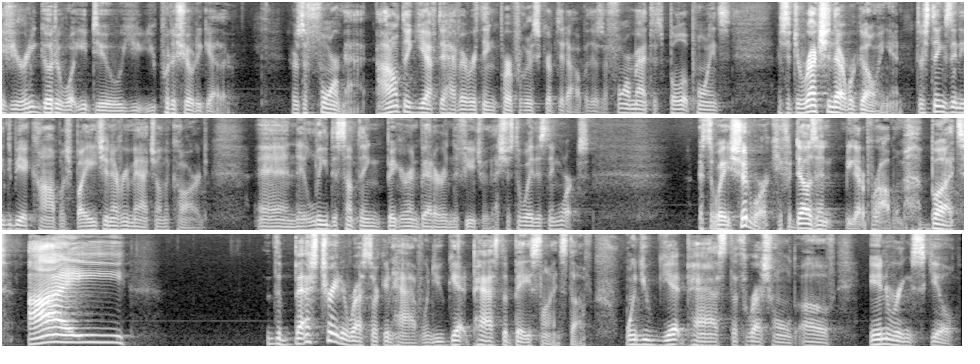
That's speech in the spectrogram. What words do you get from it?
if you're any good at what you do, you, you put a show together. There's a format. I don't think you have to have everything perfectly scripted out, but there's a format, there's bullet points, there's a direction that we're going in. There's things that need to be accomplished by each and every match on the card, and they lead to something bigger and better in the future. That's just the way this thing works. It's the way it should work. If it doesn't, you got a problem. But I, the best trade a wrestler can have when you get past the baseline stuff, when you get past the threshold of in ring skill,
